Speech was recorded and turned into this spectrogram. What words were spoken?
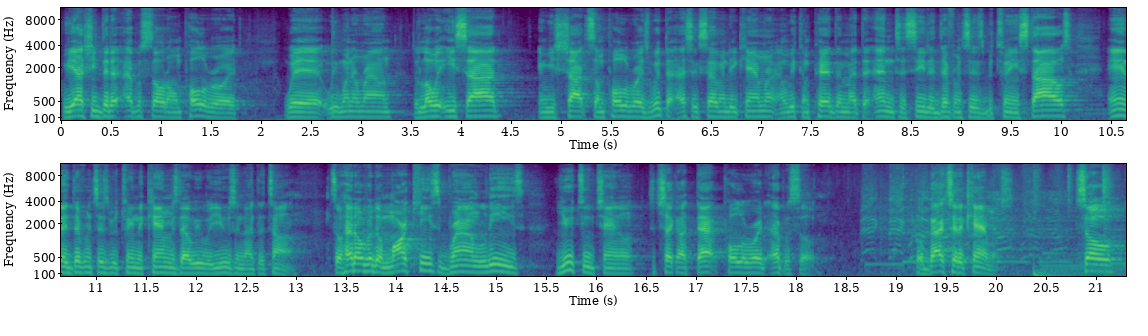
We actually did an episode on Polaroid where we went around the Lower East Side and we shot some Polaroids with the SX70 camera and we compared them at the end to see the differences between styles and the differences between the cameras that we were using at the time. So head over to Marques Brownlee's YouTube channel to check out that Polaroid episode. But back to the cameras. So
